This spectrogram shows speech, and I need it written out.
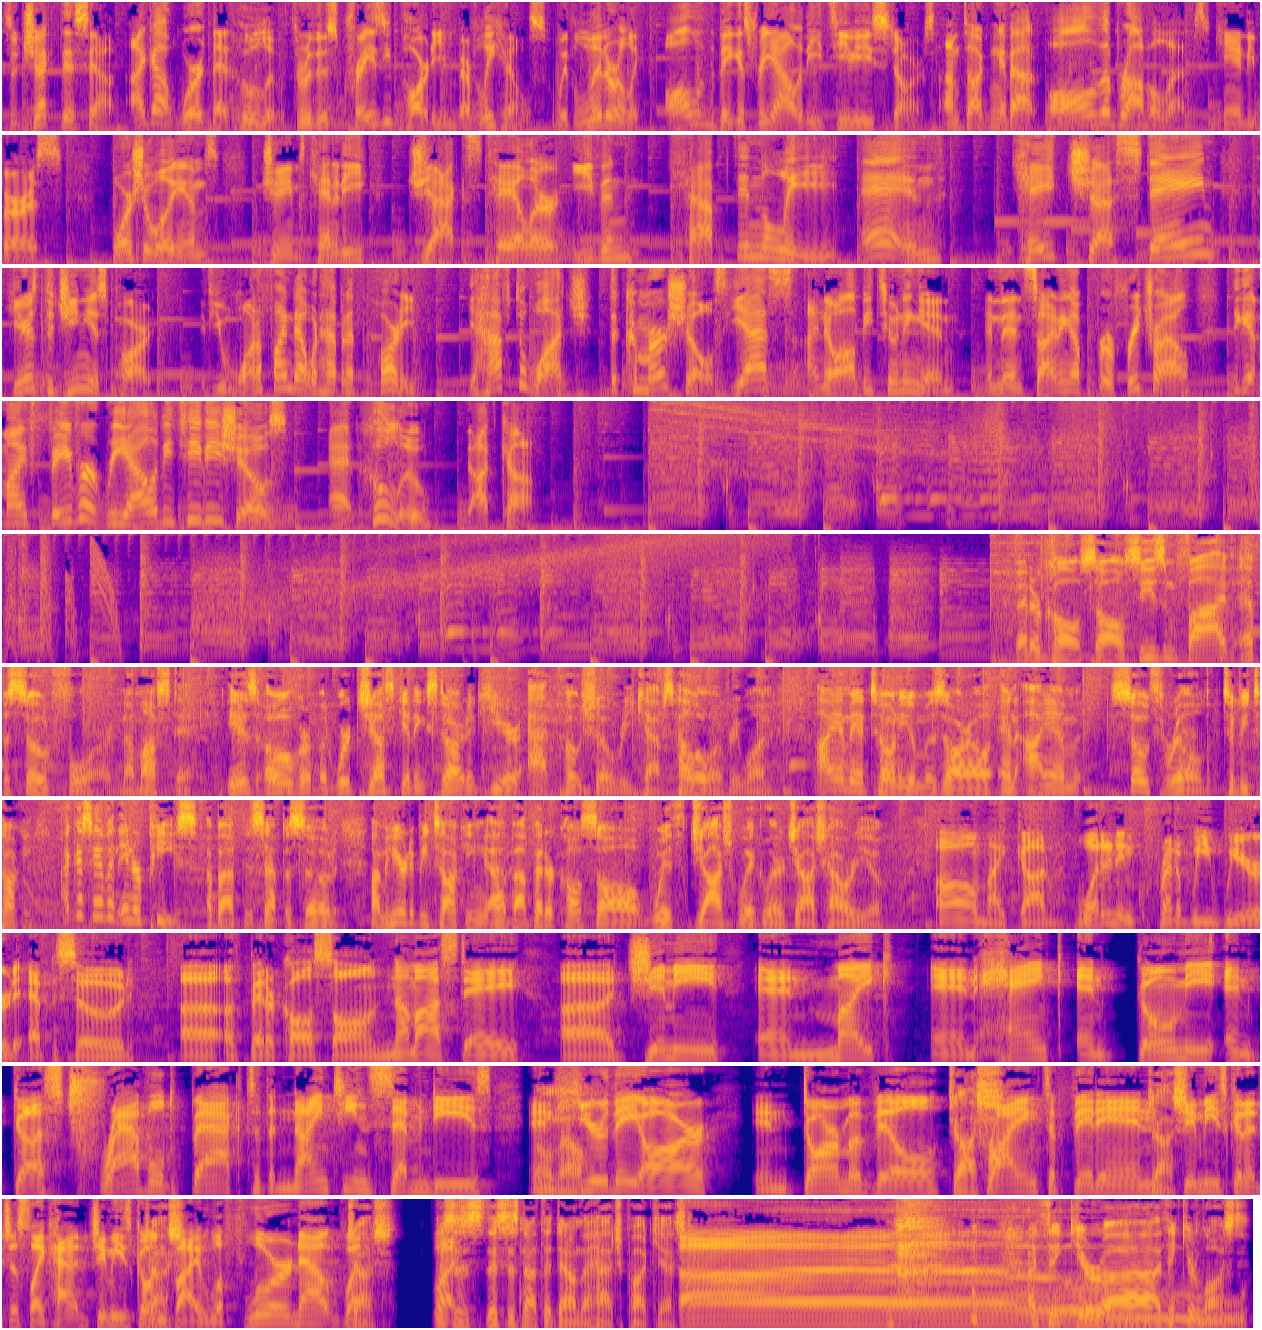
So check this out. I got word that Hulu threw this crazy party in Beverly Hills with literally all of the biggest reality TV stars. I'm talking about all the Bravo Lebs, Kandi Burruss, Porsha Williams, James Kennedy, Jax Taylor, even Captain Lee, and Kate Chastain. Here's the genius part. If you want to find out what happened at the party, you have to watch the commercials. Yes, I know I'll be tuning in and then signing up for a free trial to get my favorite reality TV shows at hulu.com. Better Call Saul Season 5, Episode 4, Namaste, is over, but we're just getting started here at Post Show Recaps. Hello, everyone. I am Antonio Mazzaro, and I am so thrilled to be talking. I guess I have an inner piece about this episode. I'm here to be talking about Better Call Saul with Josh Wigler. Josh, how are you? Oh my God, what an incredibly weird episode uh, of Better Call Saul. Namaste, uh, Jimmy and Mike and Hank and Gomie and Gus traveled back to the 1970s, and Oh, no. here they are in Dharmaville, Josh. trying to fit in. Josh. Jimmy's gonna just like ha- Jimmy's going Josh. by Lafleur now. What? Josh, What? this is this is not the Down the Hatch podcast. Uh, I think you're uh, I think you're lost.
